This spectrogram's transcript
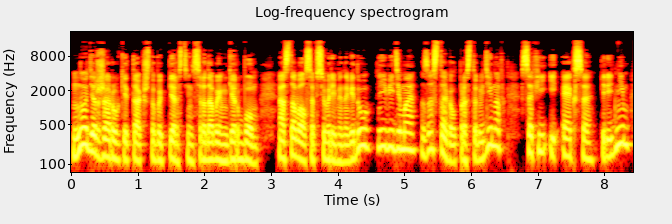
но держа руки так, чтобы перстень с родовым гербом оставался все время на виду и, видимо, заставил простолюдинов, Софи и Экса перед ним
